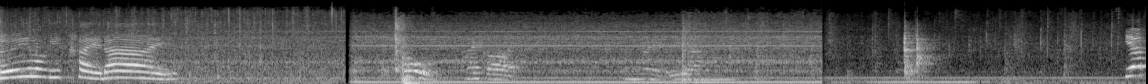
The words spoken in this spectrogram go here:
เฮ้ย เราพริก ไข่ได้ โอ้ไม่กอดทำไมหรือยัง เย็บ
